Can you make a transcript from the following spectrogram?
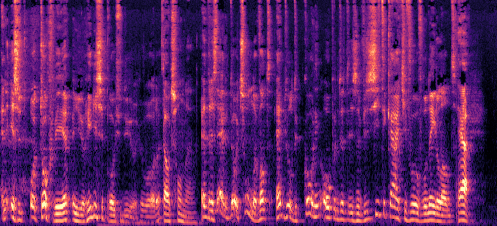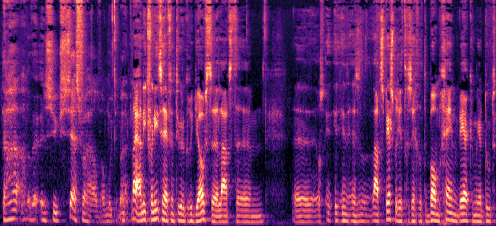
en is het toch weer een juridische procedure geworden. Doodzonde. En dat is eigenlijk doodzonde, want hè, bedoel, de koning opent het, is een visitekaartje voor, voor Nederland. Ja, Daar hadden we een succesverhaal van moeten maken. nou ja, niet voor niets heeft natuurlijk Ruud Joost eh, laatst, ehm, eh, in, in, in zijn laatste persbericht gezegd dat de BAM geen werken meer doet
